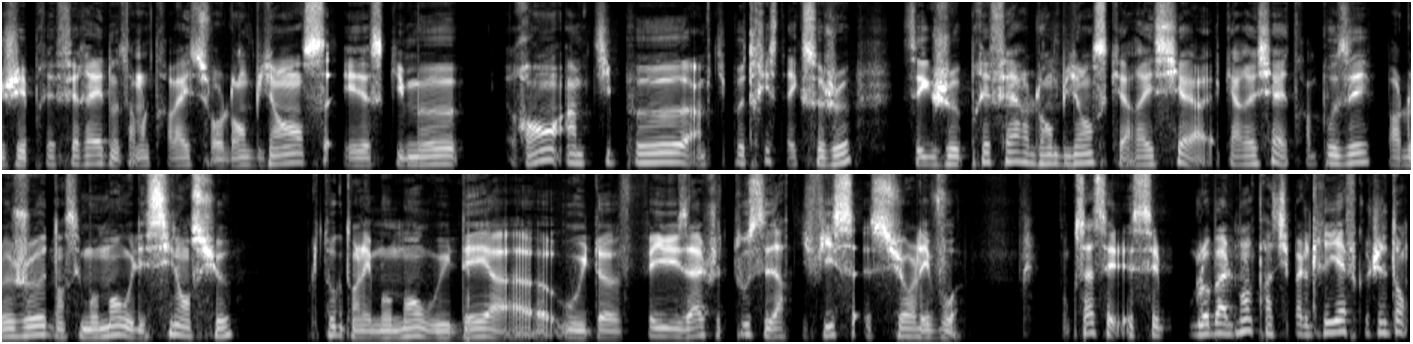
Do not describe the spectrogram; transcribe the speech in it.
j'ai préféré notamment le travail sur l'ambiance. Et ce qui me rend un petit peu, un petit peu triste avec ce jeu, c'est que je préfère l'ambiance qui a réussi à, qui a réussi à être imposée par le jeu dans ces moments où il est silencieux, plutôt que dans les moments où il est, où il fait usage de tous ses artifices sur les voix. Donc ça, c'est globalement le principal grief que j'ai dans.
